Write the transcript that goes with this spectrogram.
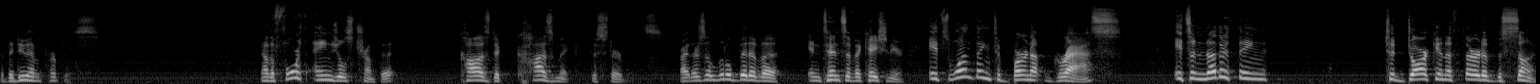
But they do have a purpose. Now, the fourth angel's trumpet caused a cosmic disturbance. Right? There's a little bit of a intensification here. It's one thing to burn up grass, it's another thing to darken a third of the sun.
